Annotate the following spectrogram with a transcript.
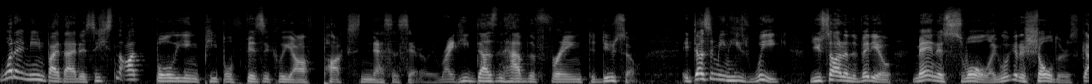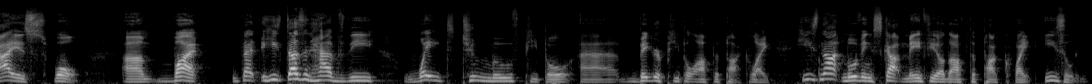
what I mean by that is he's not bullying people physically off pucks necessarily, right? He doesn't have the frame to do so. It doesn't mean he's weak. You saw it in the video. Man is swole. Like look at his shoulders. Guy is swole. Um, but that he doesn't have the weight to move people, uh, bigger people off the puck. Like he's not moving Scott Mayfield off the puck quite easily.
